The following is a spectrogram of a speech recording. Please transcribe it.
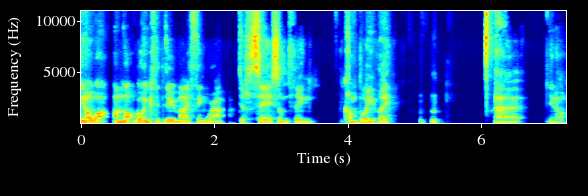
you know what? I'm not going to do my thing where I just say something completely, uh, you know,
